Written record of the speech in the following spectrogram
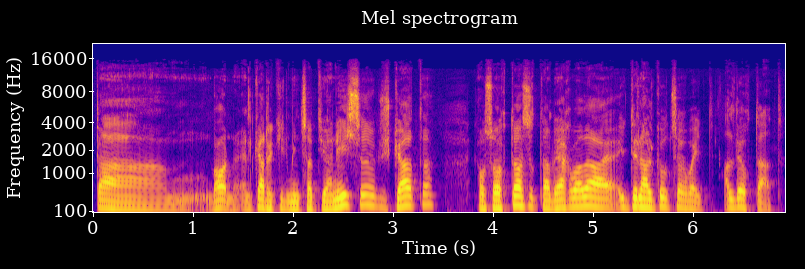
eta, bon, elkarrekin mintzatioan iz, biskat, gauza hortaz, eta behar bada, iten alko zerbait, alde hortat.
